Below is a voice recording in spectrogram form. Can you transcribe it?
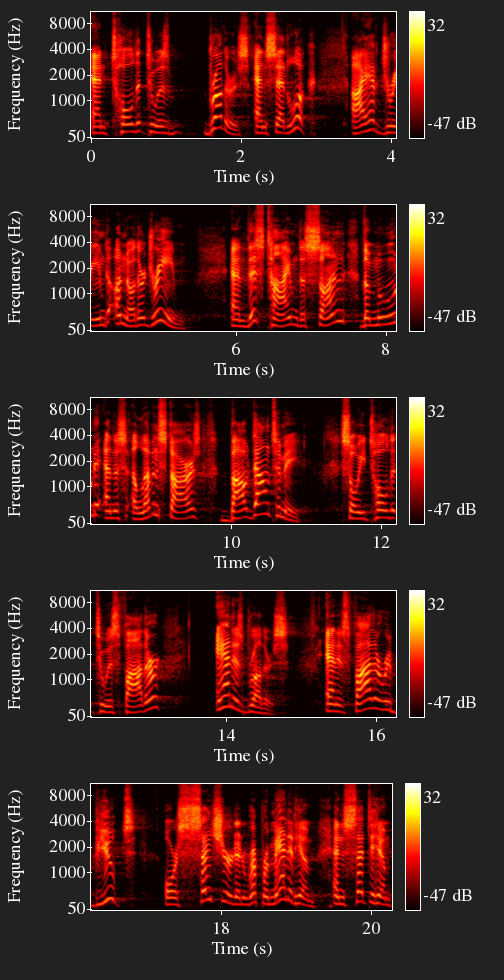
and told it to his brothers and said, Look, I have dreamed another dream. And this time the sun, the moon, and the 11 stars bowed down to me. So he told it to his father and his brothers. And his father rebuked or censured and reprimanded him and said to him,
